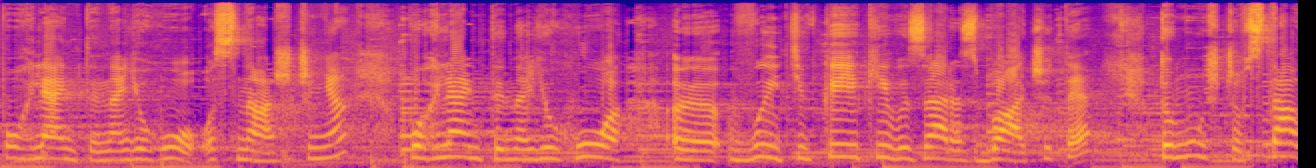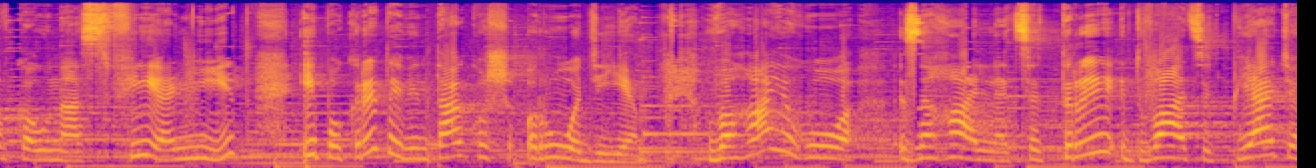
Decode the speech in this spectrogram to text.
Погляньте на його оснащення, погляньте на його е, витівки, які ви зараз бачите, тому що вставка у нас фіаніт і покритий він також родієм. Вага його загальна це 3,25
